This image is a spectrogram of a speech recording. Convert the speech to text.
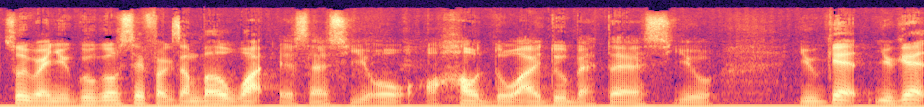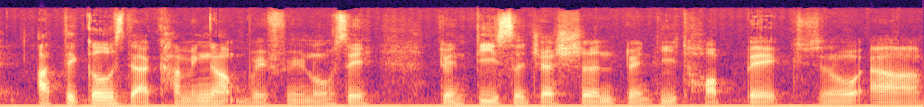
So when you Google, say for example, what is SEO or how do I do better SEO, you get you get articles that are coming up with you know say 20 suggestions, 20 topics, you know, uh,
